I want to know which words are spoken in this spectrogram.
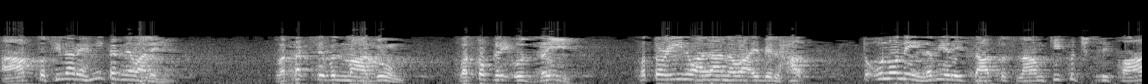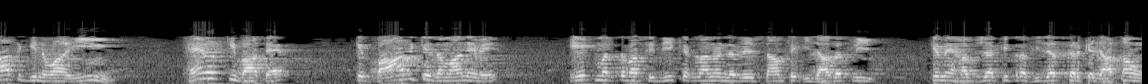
آپ تو سلا رحمی کرنے والے ہیں۔ و تقسب المعدوم و تقری ضعیف و توعین والا نوائب الحق۔ تو انہوں نے نبی علیہ السلاط اسلام کی کچھ صفات گنوائی حیرت کی بات ہے کہ بعد کے زمانے میں ایک مرتبہ صدیق اقلان نے نبی اسلام سے اجازت لی۔ کہ میں حفظہ کی طرف ہجرت کر کے جاتا ہوں۔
